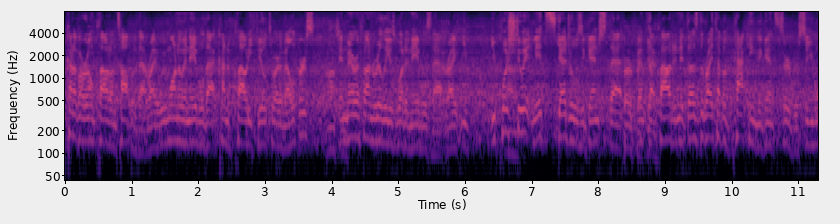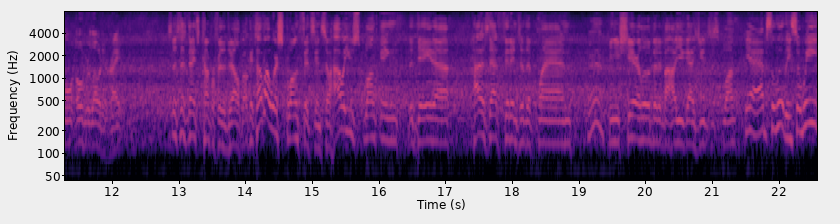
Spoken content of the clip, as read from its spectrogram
kind of our own cloud on top of that, right? We want to enable that kind of cloudy feel to our developers, awesome. and Marathon really is what enables that, right? You you push to it and it schedules against that Perfect, against yeah. that cloud, and it does the right type of packing against servers, so you won't overload it, right? So this is nice comfort for the developer. Okay, talk about where Splunk fits in. So how are you splunking the data? How does that fit into the plan? Yeah. Can you share a little bit about how you guys use the Splunk? Yeah, absolutely. So we,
